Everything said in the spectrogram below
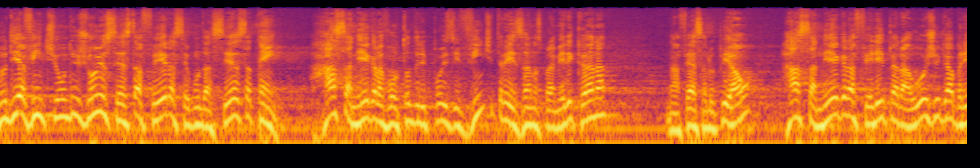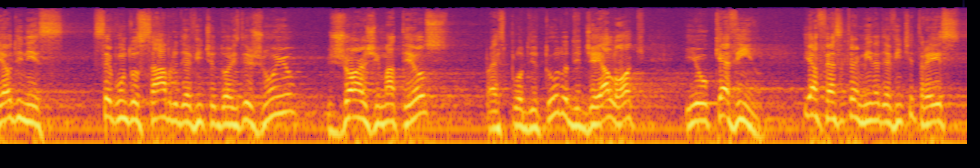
No dia 21 de junho, sexta-feira, segunda a sexta, tem Raça Negra voltando depois de 23 anos para a Americana na festa do peão, Raça Negra, Felipe Araújo e Gabriel Diniz. Segundo sábado, dia 22 de junho, Jorge Matheus, para explodir tudo, DJ Alok e o Kevinho. E a festa termina dia 23,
